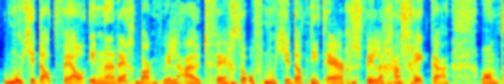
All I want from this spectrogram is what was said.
moet je dat wel in een rechtbank willen uitvechten? Of moet je dat niet ergens willen gaan schikken? Want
